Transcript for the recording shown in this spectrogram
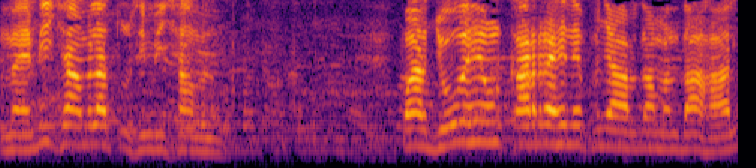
ਮੈਂ ਵੀ ਸ਼ਾਮਲ ਆ ਤੁਸੀਂ ਵੀ ਸ਼ਾਮਲ ਹੋ। ਪਰ ਜੋ ਇਹ ਹੁਣ ਕਰ ਰਹੇ ਨੇ ਪੰਜਾਬ ਦਾ ਮੰਦਾ ਹਾਲ,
